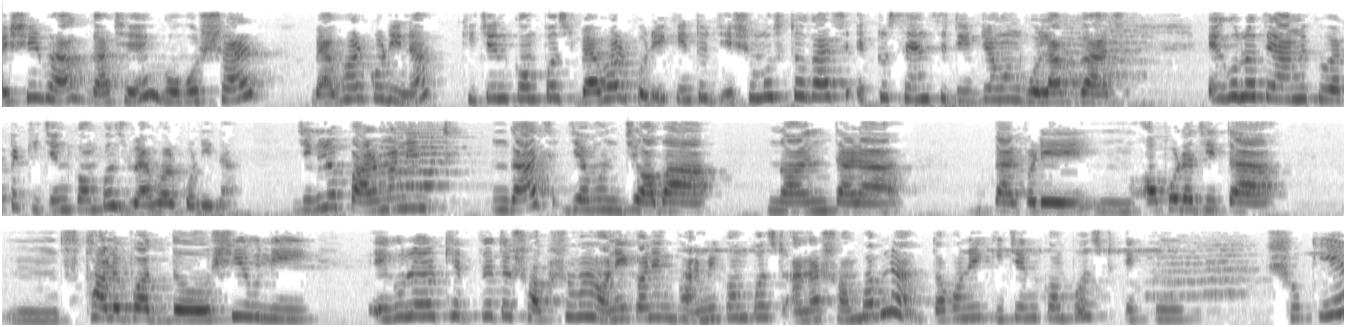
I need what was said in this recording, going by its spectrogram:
বেশিরভাগ গাছে গোবর সার ব্যবহার করি না কিচেন কম্পোস্ট ব্যবহার করি, কিন্তু যে সমস্ত গাছ একটু সেন্সিটিভ যেমন গোলাপ গাছ, এগুলোতে আমি খুব একটা কিচেন কম্পোস্ট ব্যবহার করি না। যেগুলো পারমানেন্ট গাছ, যেমন জবা, নয়নতারা, তারপরে অপরাজিতা স্থলপদ্ম, শিউলি, এগুলোর ক্ষেত্রে তো সবসময় অনেক অনেক ভার্মি কম্পোস্ট আনা সম্ভব না। তখন এই কিচেন কম্পোস্ট একটু শুকিয়ে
